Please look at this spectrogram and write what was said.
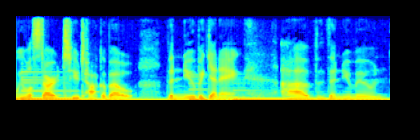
we will start to talk about the new beginning of the new moon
